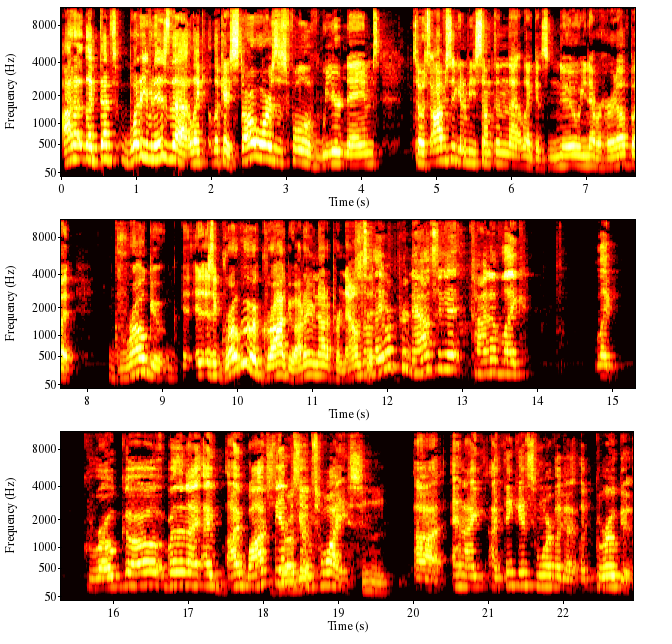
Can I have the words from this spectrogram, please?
I don't like. That's what even is that? Like, okay, Star Wars is full of weird names, so it's obviously going to be something that like it's new, you never heard of. But Grogu is it Grogu or Gragu? I don't even know how to pronounce So it. they were pronouncing it kind of like, like Grogu, but then I I, I watched the episode Grogu? twice. Mhm. Uh, and I, I think it's more of like a like Grogu.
